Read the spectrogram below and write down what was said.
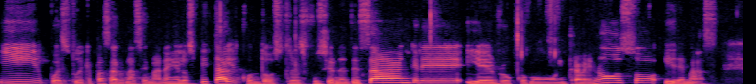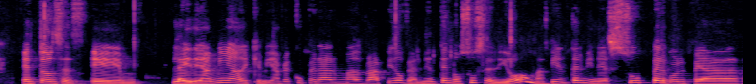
y pues tuve que pasar una semana en el hospital con dos transfusiones de sangre, hierro como intravenoso y demás. Entonces, eh, la idea mía de que me iba a recuperar más rápido realmente no sucedió, más bien terminé súper golpeada.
